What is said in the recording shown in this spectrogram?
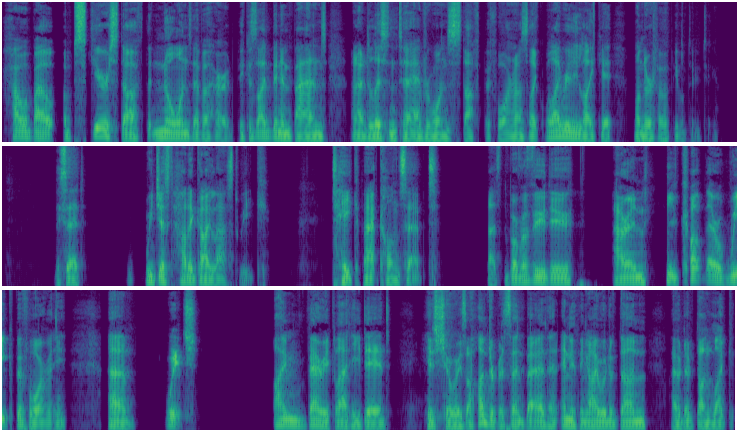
How about obscure stuff that no one's ever heard? Because I'd been in bands and I'd listened to everyone's stuff before. And I was like, well, I really like it. Wonder if other people do too. They said, we just had a guy last week take that concept. That's the brother voodoo. Aaron, you got there a week before me. Um, which I'm very glad he did. His show is 100% better than anything I would have done. I would have done like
